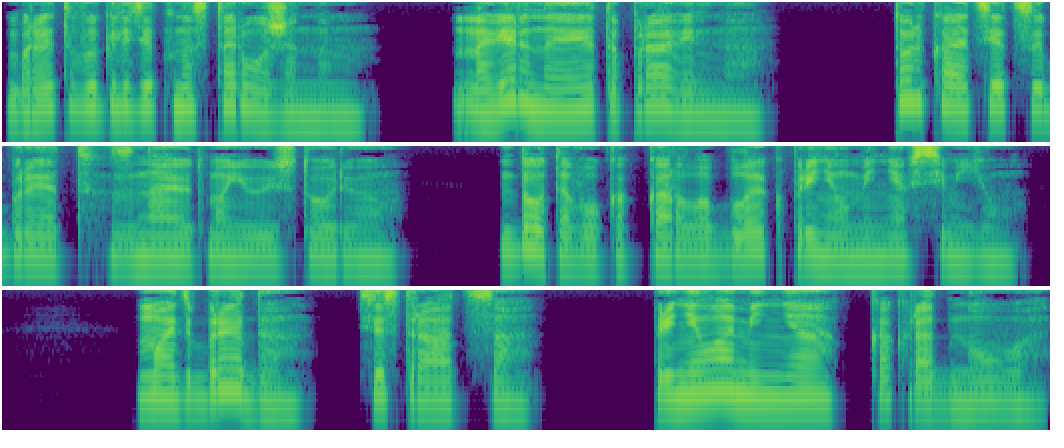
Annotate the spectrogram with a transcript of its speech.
Брэд выглядит настороженным. Наверное, это правильно. Только отец и Брэд знают мою историю до того, как Карла Блэк принял меня в семью. Мать Брэда, сестра отца, приняла меня как родного.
